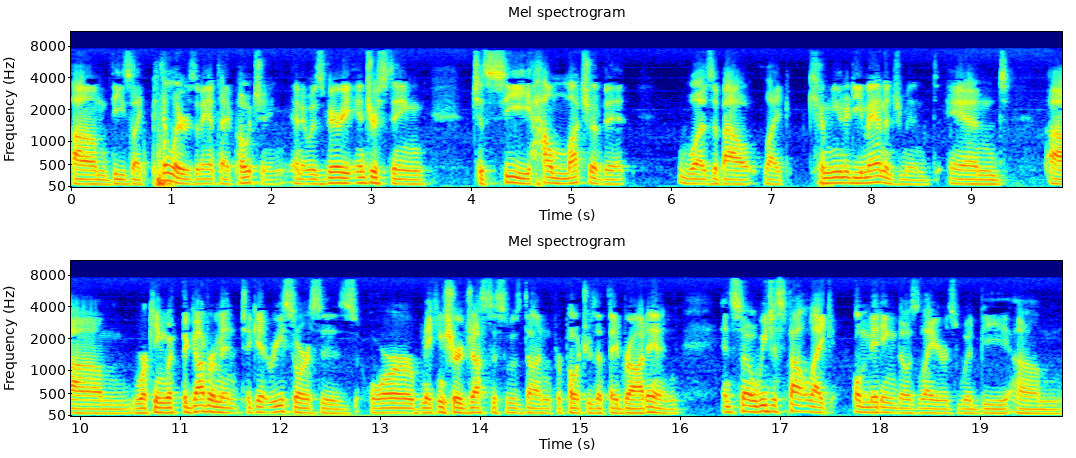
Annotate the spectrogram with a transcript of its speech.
um, these like pillars of anti-poaching, and it was very interesting to see how much of it was about like community management and um, working with the government to get resources or making sure justice was done for poachers that they brought in. And so we just felt like omitting those layers would be um,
